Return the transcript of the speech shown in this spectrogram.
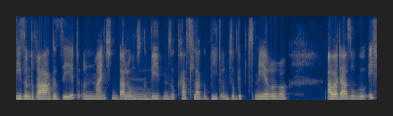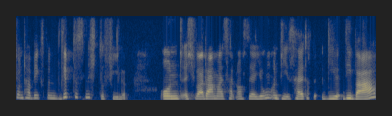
Die sind rar gesät. Und in manchen Ballungsgebieten, mhm. so Kasseler Gebiet und so gibt es mehrere. Aber da, so wo ich unterwegs bin, gibt es nicht so viele. Und ich war damals halt noch sehr jung und die ist halt, die, die war,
